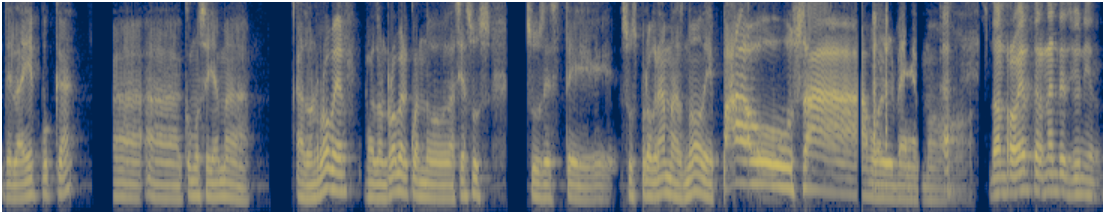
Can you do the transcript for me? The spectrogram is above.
de la época, a, a, ¿cómo se llama? A Don Robert, a Don Robert cuando hacía sus, sus, este, sus programas, ¿no? De pausa, volvemos. Don Roberto Hernández Jr.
